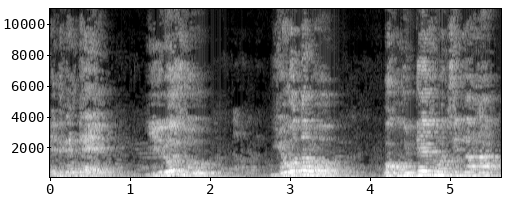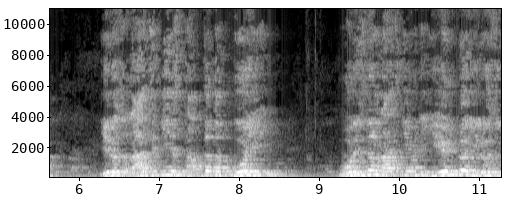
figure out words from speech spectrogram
ఎందుకంటే ఈరోజు యువతలో ఒక ఉత్తేజం వచ్చిందన్న ఈరోజు రాజకీయ స్తబ్దత పోయి ఒరిజినల్ రాజకీయం అంటే ఏంటో ఈ రోజు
